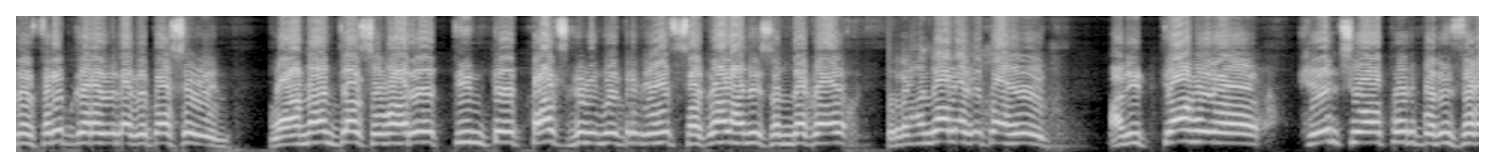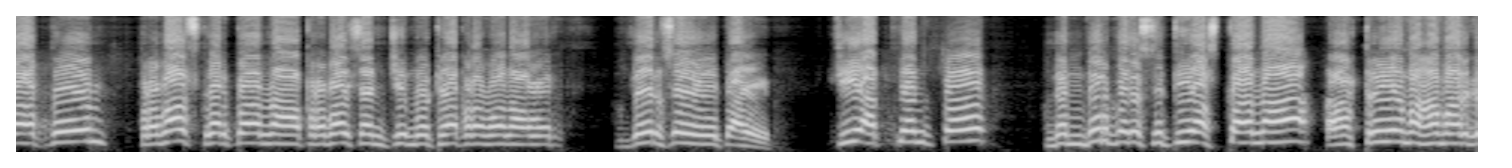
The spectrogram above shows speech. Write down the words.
कसरत करावी लागत असून वाहनांच्या सुमारे तीन ते पाच किलोमीटर रोज सकाळ आणि संध्याकाळ रांगा लागत आहेत. आणि त्यामुळं खेड शिवापूर परिसरातून प्रवास करताना प्रवाशांची मोठ्या प्रमाणावर गैरसोय होत आहे. ही अत्यंत गंभीर परिस्थिती असताना राष्ट्रीय महामार्ग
